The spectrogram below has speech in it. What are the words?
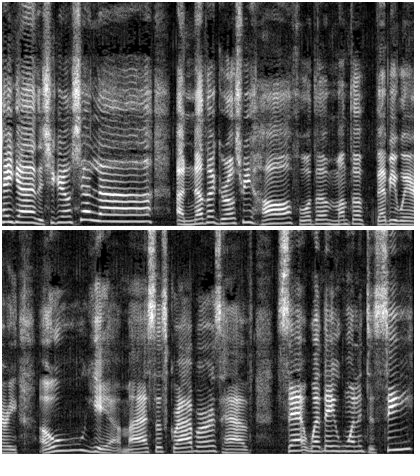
Hey guys, it's your girl Shala. Another grocery haul for the month of February. Oh yeah, my subscribers have said what they wanted to see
